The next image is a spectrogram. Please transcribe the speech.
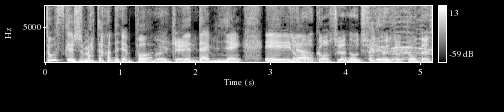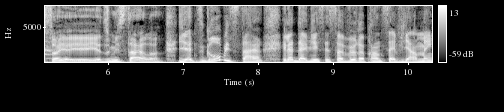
tout ce que je m'attendais pas de Damien. Et comment on construit une autre fugueuse autour de ça? Il y, a, du mystère, là. Il y a du gros mystère. Et là, Damien, c'est ça, veut reprendre sa vie en main.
